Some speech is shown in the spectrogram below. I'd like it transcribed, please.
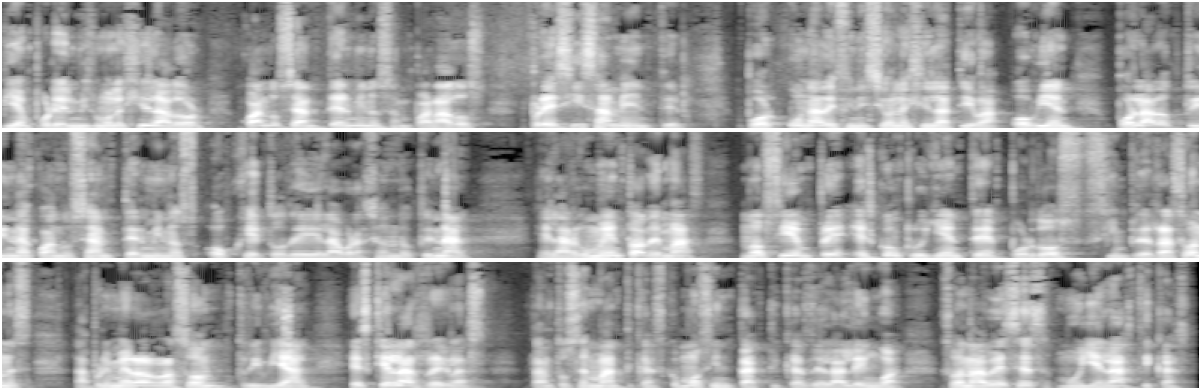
bien por el mismo legislador, cuando sean términos amparados precisamente por una definición legislativa o bien por la doctrina cuando sean términos objeto de elaboración doctrinal. El argumento, además, no siempre es concluyente por dos simples razones. La primera razón trivial es que las reglas tanto semánticas como sintácticas de la lengua, son a veces muy elásticas,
